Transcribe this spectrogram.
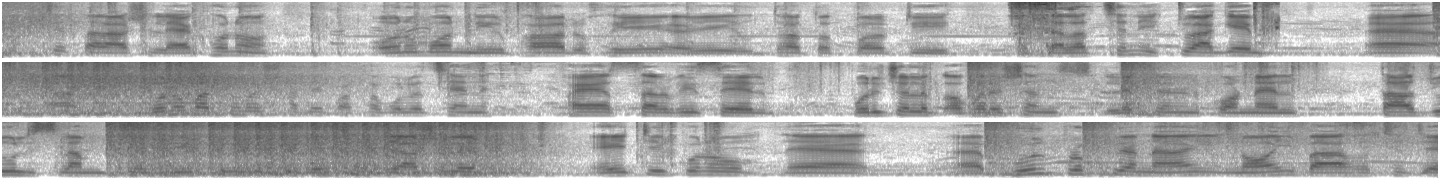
ঘটছে, তারা আসলে এখনও অনুমান নির্ভর হয়ে এই উদ্ধার তৎপরটি চালাচ্ছেন। একটু আগে গণমাধ্যমের সাথে কথা বলেছেন ফায়ার সার্ভিসের পরিচালক operations lieutenant colonel Tajul Islam Chowdhury. তিনি বলছেন যে আসলে এইটি কোনো ভুল প্রক্রিয়া নাই, নয় বা হচ্ছে যে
